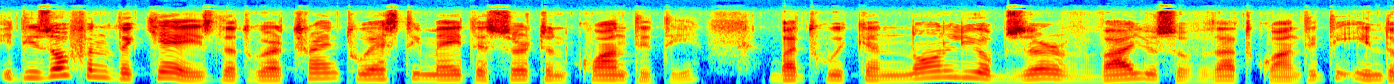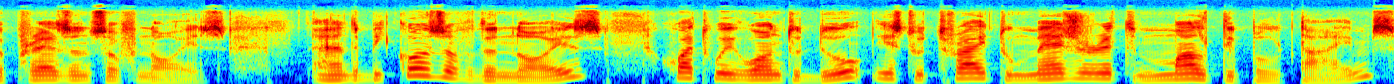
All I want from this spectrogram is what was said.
It is often the case that we are trying to estimate a certain quantity, but we can only observe values of that quantity in the presence of noise. And because of the noise, what we want to do is to try to measure it multiple times.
